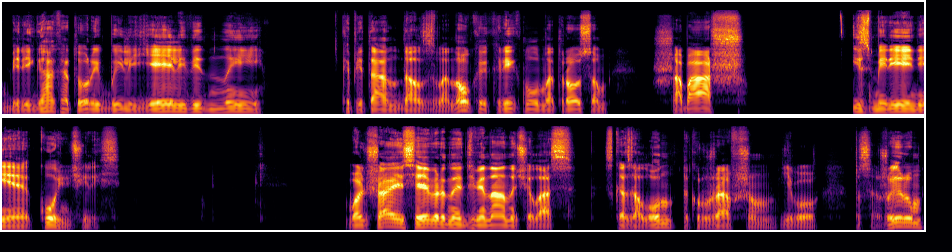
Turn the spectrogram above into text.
берега которой были еле видны. Капитан дал звонок и крикнул матросам «Шабаш!». Измерения кончились. «Большая северная двина началась», — сказал он окружавшим его пассажирам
